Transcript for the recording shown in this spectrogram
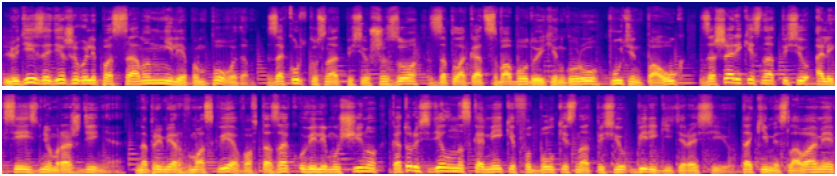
Людей задерживали по самым нелепым поводам. За куртку с надписью «ШИЗО», за плакат «Свободу и кенгуру», «Путин-паук», за шарики с надписью «Алексей с днем рождения». Например, в Москве в автозак увели мужчину, который сидел на скамейке в футболке с надписью «Берегите Россию». Такими Другими словами,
